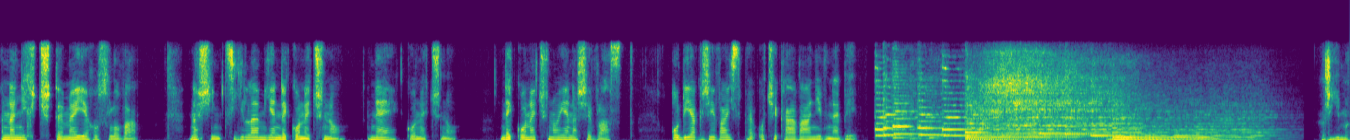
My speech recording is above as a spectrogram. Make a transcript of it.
a na nich čteme jeho slova. Naším cílem je nekonečno. Ne konečno. Nekonečno je naše vlast. Od jak živa jsme očekáváni v nebi. Řím.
